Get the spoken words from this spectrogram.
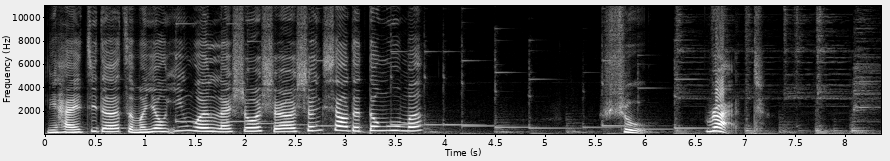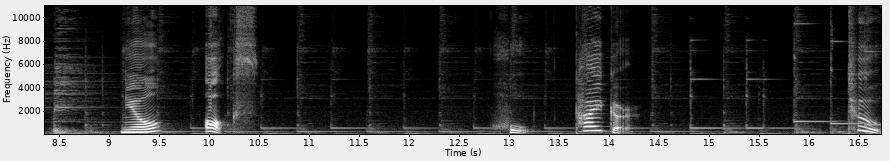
你还记得怎么用英文来说十二生肖的动物吗？鼠。rat 牛 ox 虎 tiger two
